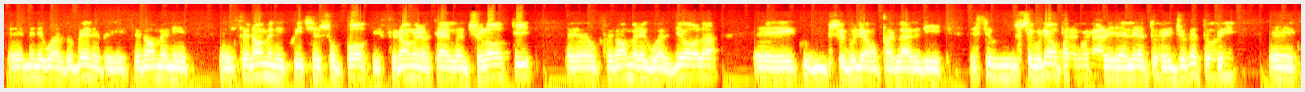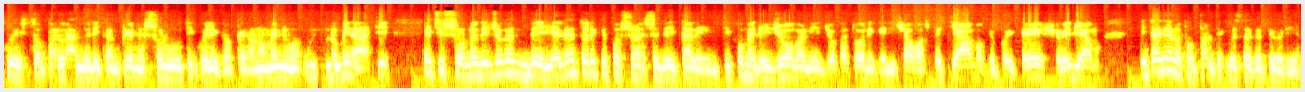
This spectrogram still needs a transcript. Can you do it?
eh, me ne guardo bene perché i fenomeni, eh, i fenomeni qui ce ne sono pochi. Il fenomeno è Carlo Ancelotti, un fenomeno è Guardiola. se vogliamo parlare di se vogliamo paragonare gli allenatori ai giocatori, eh, qui sto parlando di campioni assoluti, quelli che ho appena nominati, e ci sono dei degli allenatori che possono essere dei talenti, come dei giovani giocatori che diciamo aspettiamo, che poi cresce, vediamo. L'italiano fa parte di questa categoria.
